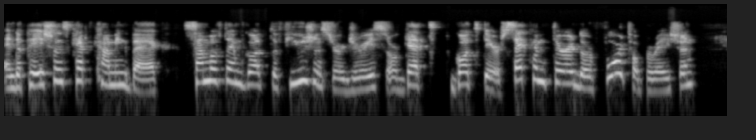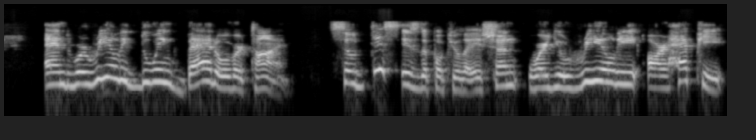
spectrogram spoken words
And the patients kept coming back. Some of them got the fusion surgeries or get got their second, third, or fourth operation and were really doing bad over time. So, this is the population where you really are happy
